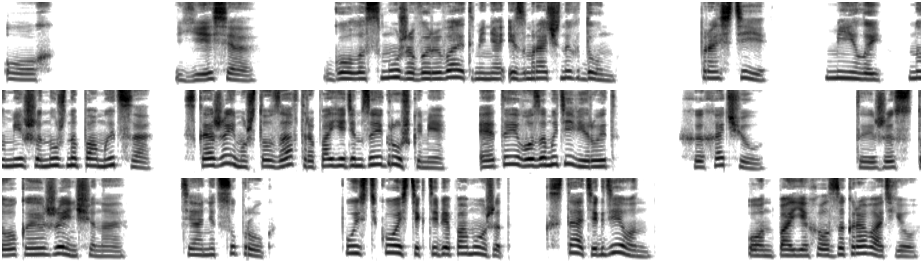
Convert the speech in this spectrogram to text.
Ох. Еся. Голос мужа вырывает меня из мрачных дум. Прости, милый, «Ну, Мише нужно помыться. Скажи ему, что завтра поедем за игрушками. Это его замотивирует». Хохочу. «Ты жестокая женщина», — тянет супруг. «Пусть Костик тебе поможет. Кстати, где он?» Он поехал за кроватью.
